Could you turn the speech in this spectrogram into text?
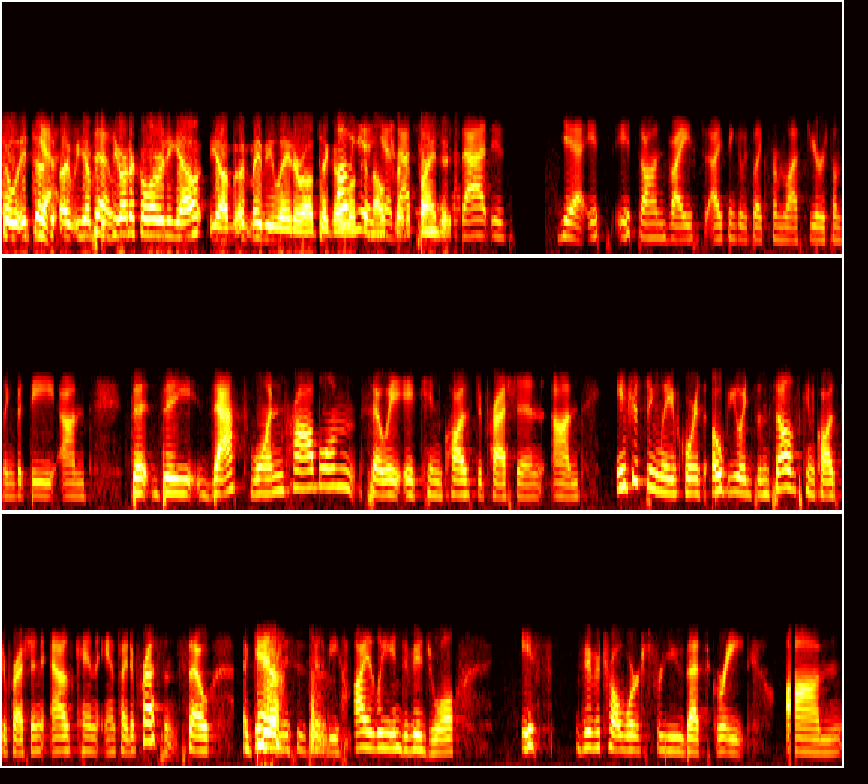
So it does. yeah, uh, yeah, so, is the article already out? Yeah, but maybe later I'll take a oh, look yeah, and I'll yeah, try to find it. That is yeah, it's it's on Vice. I think it was like from last year or something. But the um the the that's one problem. So it, it can cause depression. Um, interestingly, of course, opioids themselves can cause depression, as can antidepressants. So again, Yeah. this is going to be highly individual. If Vivitrol works for you, that's great. Um,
